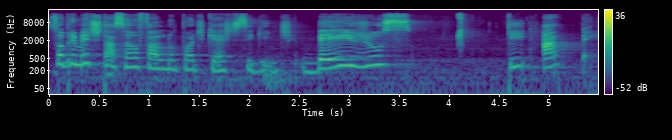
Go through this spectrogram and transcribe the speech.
Sobre meditação, eu falo no podcast seguinte. Beijos e até!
